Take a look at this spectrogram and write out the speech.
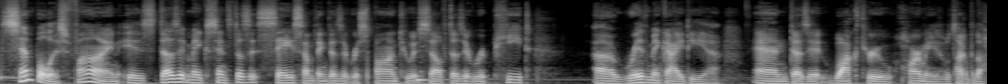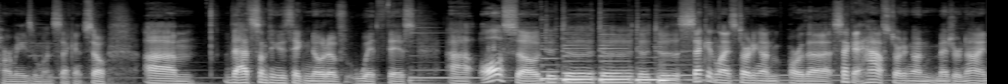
simple is fine. Is does it make sense? Does it say something? Does it respond to itself? Does it repeat a rhythmic idea? And does it walk through harmonies? We'll talk about the harmonies in one second. So um, that's something to take note of with this. Uh, also, the second line starting on, or the second half starting on measure nine,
